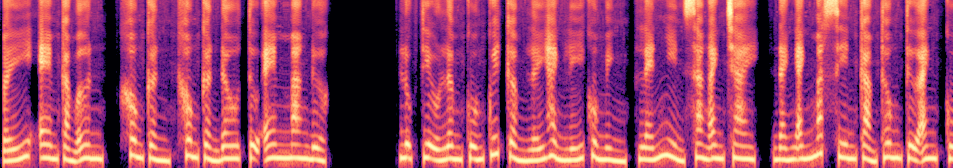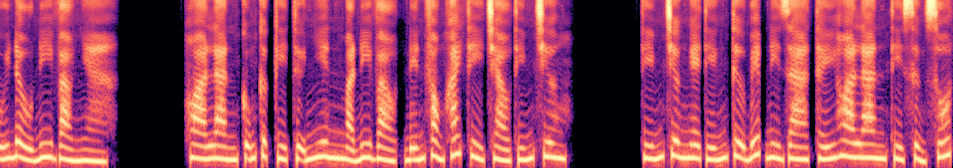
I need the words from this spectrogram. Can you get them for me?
Ấy em cảm ơn, không cần, không cần đâu tự em mang được. Lục Tiểu Lâm cuống quyết cầm lấy hành lý của mình, lén nhìn sang anh trai, đánh ánh mắt xin cảm thông từ anh cúi đầu đi vào nhà. Hoa Lan cũng cực kỳ tự nhiên mà đi vào, đến phòng khách thì chào thím trương. Thím trương nghe tiếng từ bếp đi ra thấy Hoa Lan thì sửng sốt.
